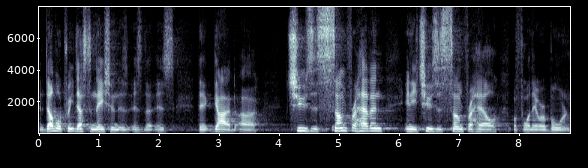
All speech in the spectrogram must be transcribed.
And double predestination is, is, the, is that God uh, chooses some for heaven and he chooses some for hell before they were born.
